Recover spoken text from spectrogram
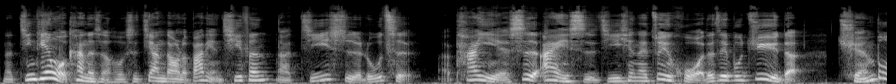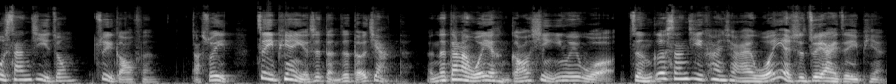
那今天我看的时候是降到了八点七分啊。即使如此，啊，它也是《爱死机》现在最火的这部剧的全部三季中最高分啊，所以这一片也是等着得奖的。那当然我也很高兴，因为我整个三季看下来，我也是最爱这一片。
